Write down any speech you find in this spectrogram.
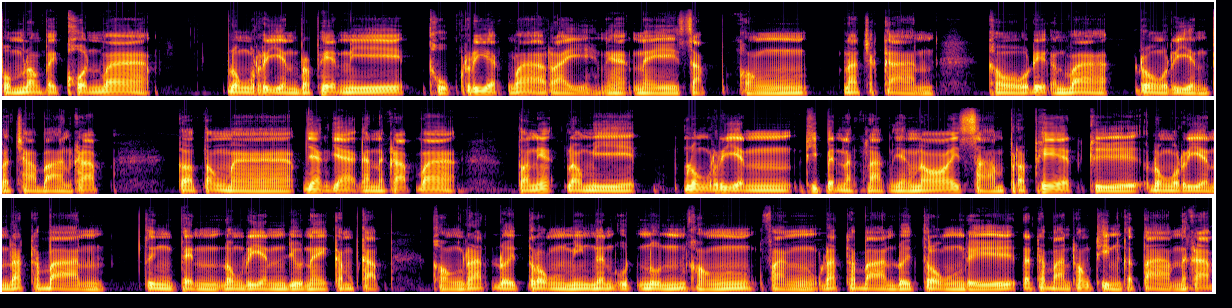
ผมลองไปค้นว่าโรงเรียนประเภทนี้ถูกเรียกว่าอะไรนะฮะในศัพท์ ของราชการ เขาเรียกกันว่าโรงเรียนประชาบาลครับ ก็ต้องมาแยกแยะกันนะครับว่า ตอนนี้เรามีโรงเรียนที่เป็นหลักๆ อย่างน้อย 3 ประเภท คือโรงเรียนรัฐบาล ซึ่งเป็นโรงเรียนอยู่ในกำกับของรัฐโดยตรงมีเงินอุดหนุนของฝั่งรัฐบาลโดยตรง หรือรัฐบาลท้องถิ่นก็ตามนะครับ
